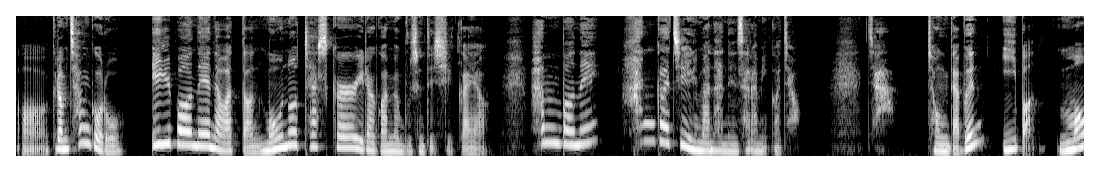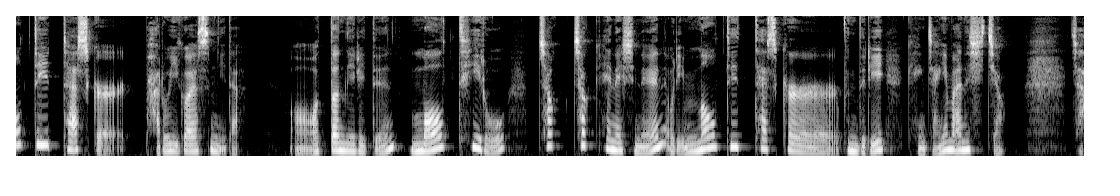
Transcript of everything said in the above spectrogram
어, 그럼 참고로 1번에 나왔던 monotasker이라고 하면 무슨 뜻일까요? 한 번에 한 가지 일만 하는 사람인 거죠. 자, 정답은 2번 multitasker 바로 이거였습니다. 어, 어떤 일이든 multi로 척척 해내시는 우리 multitasker 분들이 굉장히 많으시죠. 자,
